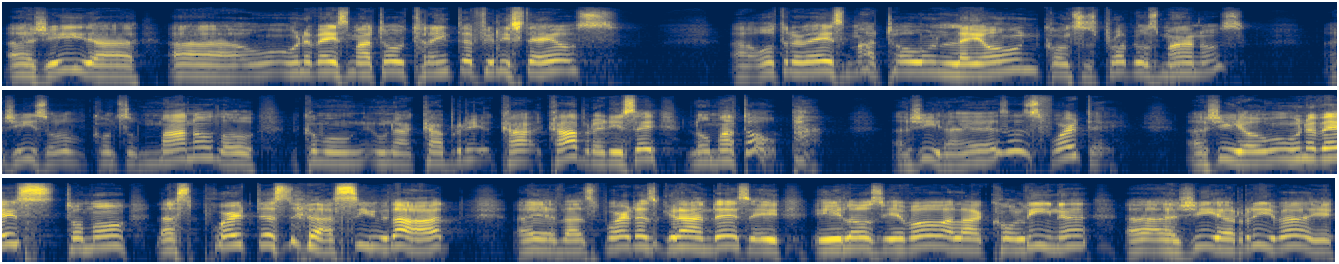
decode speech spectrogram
allí una vez mató 30 filisteos. otra vez mató un león con sus propias manos allí, solo con su mano, como una cabra, dice, lo mató. Allí, eso es fuerte. Allí, una vez tomó las puertas de la ciudad, eh, las puertas grandes, y, los llevó a la colina, allí arriba, y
